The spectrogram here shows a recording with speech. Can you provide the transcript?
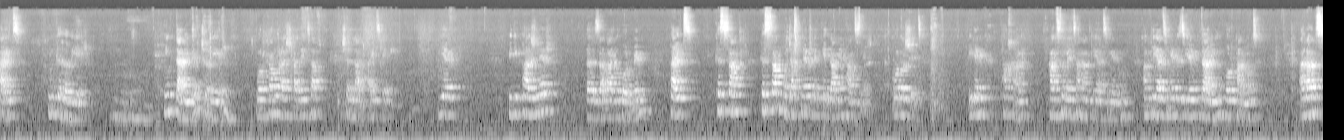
Փայց ինքը հղի էր։ 5 տարի էր չհղի էր, որքան որ աշխատեցավ չլար հայցեր։ Եվ պիտի բաժներ զավարը հորվեն, բայց 20 20 օջախները պետք է տաներ հանցներ, որոշեց։ Իրենք փախան, հանցնվեցան անգլիացիներում, անգլիացիները իրենք տարին որքանոց, առանց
